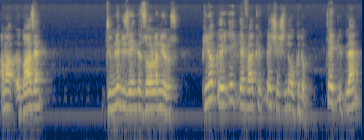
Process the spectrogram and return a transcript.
Ama e, bazen cümle düzeyinde zorlanıyoruz. Pinokyo'yu ilk defa 45 yaşında okudum. Tek yüklem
